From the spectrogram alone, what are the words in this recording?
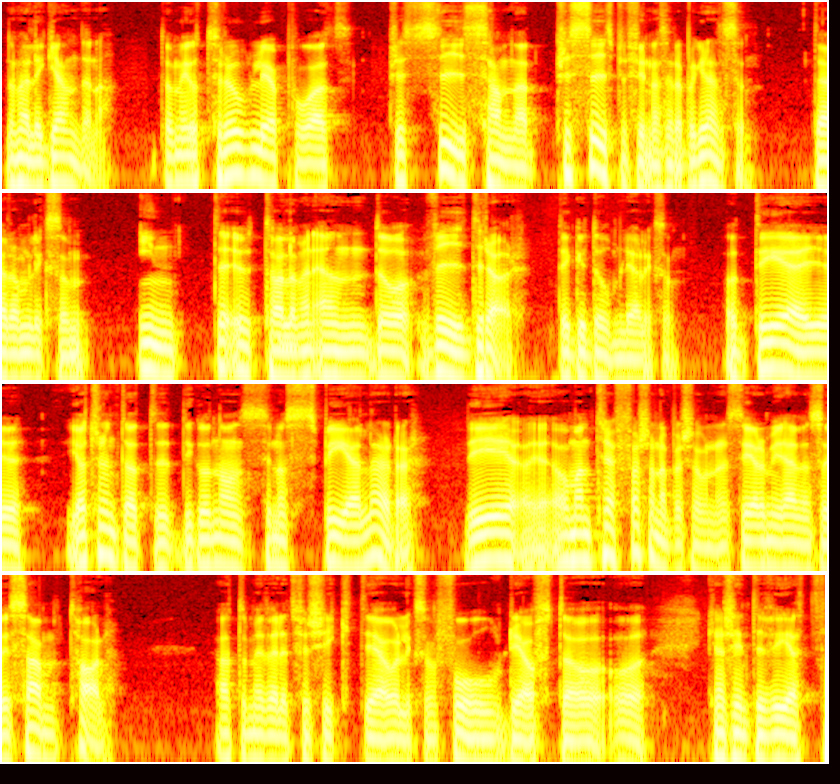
de här legenderna. De är otroliga på att precis hamnat, precis befinna sig där på gränsen. Där de liksom inte uttalar men ändå vidrör det gudomliga liksom. Och det är ju, jag tror inte att det, går någonsin att spela det där. det är, om man träffar sådana personer ser de ju även så i samtal. Att de är väldigt försiktiga och liksom fåordiga ofta och, och kanske inte vet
